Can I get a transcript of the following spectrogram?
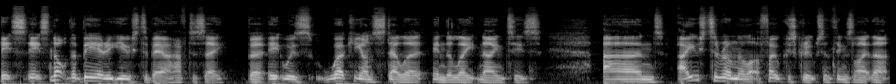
It's it's not the beer it used to be, I have to say, but it was working on Stella in the late nineties, and I used to run a lot of focus groups and things like that.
